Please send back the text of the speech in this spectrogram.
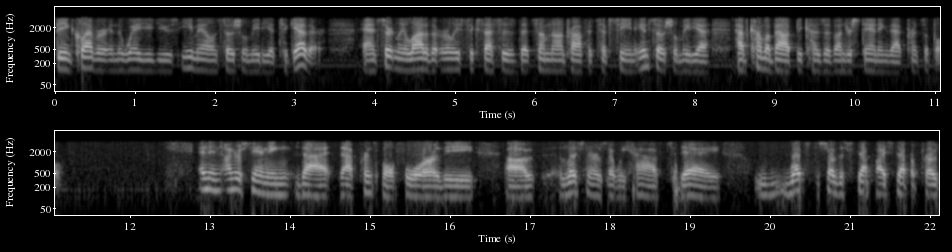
being clever in the way you use email and social media together. And certainly, a lot of the early successes that some nonprofits have seen in social media have come about because of understanding that principle. And in understanding that that principle for the uh, listeners that we have today, what's the, sort of the step-by-step approach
